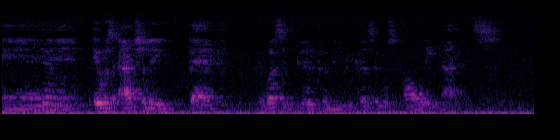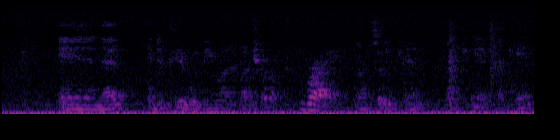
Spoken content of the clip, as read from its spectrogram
And Yeah. it was actually bad, it wasn't good for me because it was only nights. And that interfered with me running my truck. Right. You know, so you can't, I can't, I can't,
